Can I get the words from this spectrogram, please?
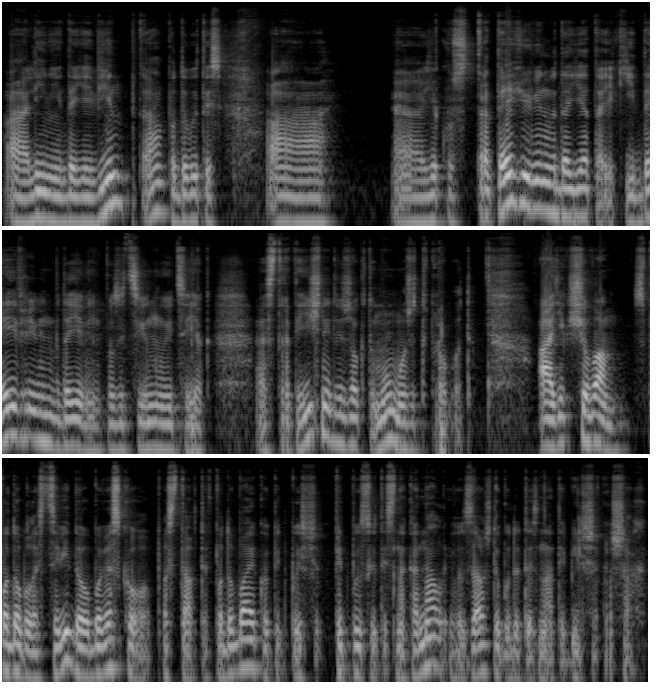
а, лінії дає він, та подивитись, а, е, яку стратегію він видає, та які ідеї він видає. Він позиціонується як е, стратегічний двіжок, тому можете пробувати. А якщо вам сподобалось це відео, обов'язково поставте вподобайку, підписуйтесь на канал, і ви завжди будете знати більше про шах.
